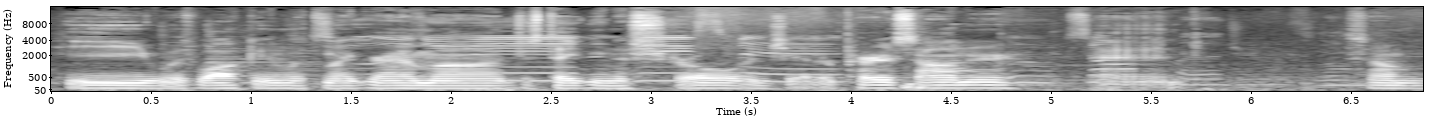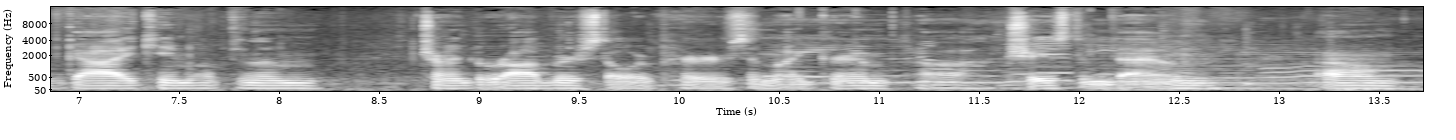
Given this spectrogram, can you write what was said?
he was walking with my grandma just taking a stroll and she had her purse on her and some guy came up to them trying to rob her, stole her purse, and my grandpa chased him down. Um,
